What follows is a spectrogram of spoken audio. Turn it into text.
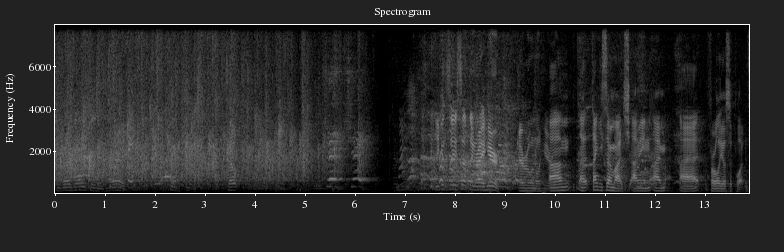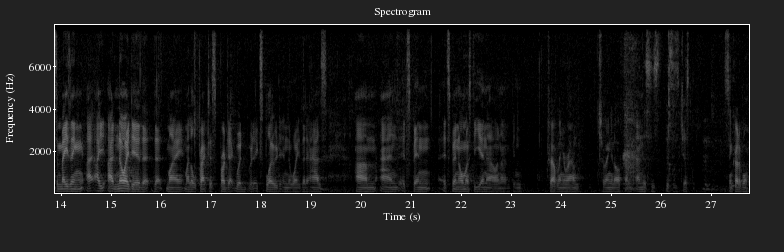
Congratulations. All right. So, you can say something right here. Everyone will hear. Um, uh, thank you so much. I mean, I'm, uh, for all your support. It's amazing. I, I, I had no idea that, that my, my little practice project would, would explode in the way that it has. Um, and it's been, it's been almost a year now, and I've been traveling around showing it off, and, and this, is, this is just, it's incredible.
